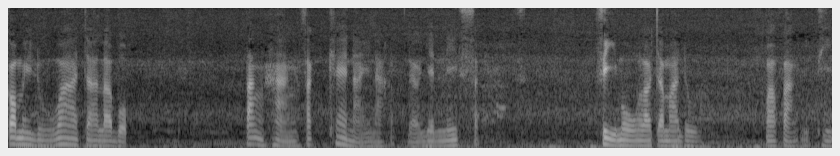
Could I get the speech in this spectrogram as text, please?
ก็ไม่รู้ว่าจะระบบตั้งห่างสักแค่ไหนนะครับ เดี๋ยวเย็นนี้สักสี่โมงเราจะมาดูมาฟังอีกที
